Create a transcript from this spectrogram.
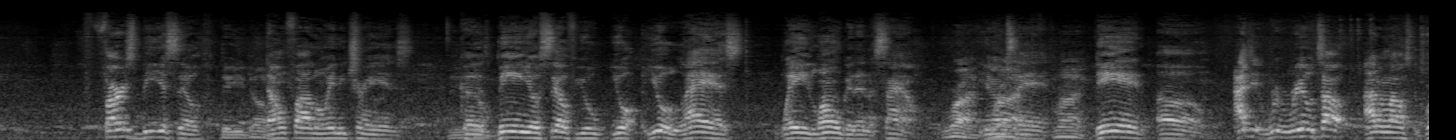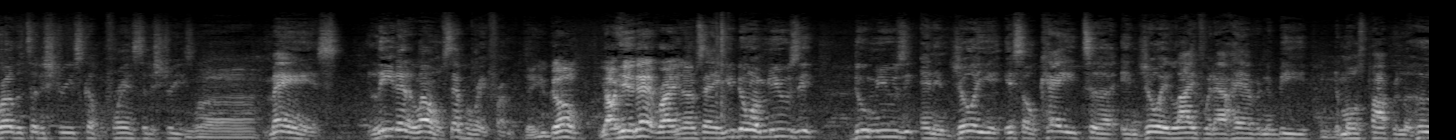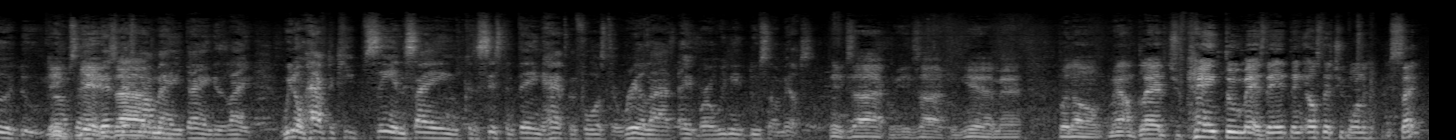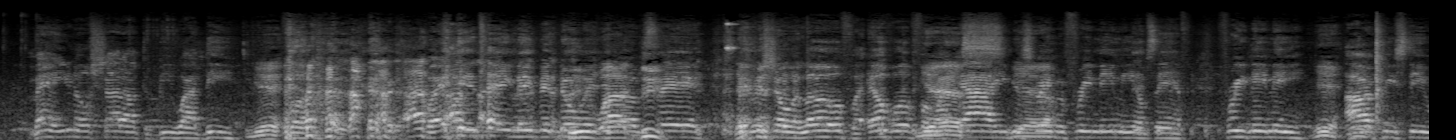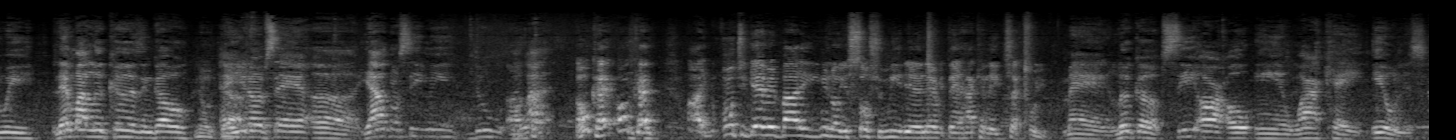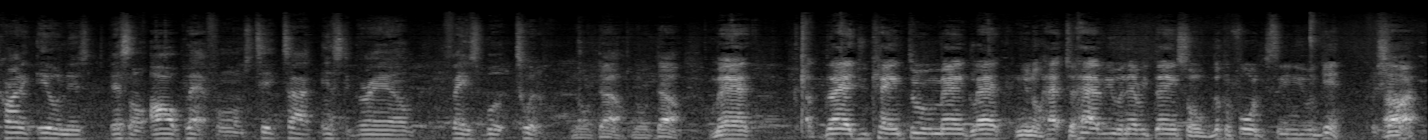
First, be yourself. there you go. Don't follow any trends, you because being yourself, you'll you'll you'll last way longer than the sound. Right. You know right, what I'm saying? Right. Then um, I just re- real talk. I done lost a brother to the streets, couple friends to the streets. Right. Man, leave that alone. Separate from it. There you go. Y'all hear that, right? You know what I'm saying? You doing music, do music and enjoy it. It's okay to enjoy life without having to be the most popular hood dude. You know what I'm saying? Mm-hmm. Yeah, that's, that's my main thing. Is like we don't have to keep seeing the same consistent thing happen for us to realize, hey, bro, we need to do something else. Exactly, exactly. Yeah, man. But um, man, I'm glad that you came through, man. Is there anything else that you want to say? Man, you know, shout out to BYD Yeah. for, for everything they've been doing. You know what I'm saying? They've been showing love forever for Yes, my guy. He been yeah. screaming free Nene. I'm saying free Nene. Yeah, RP Stewie. Let my little cousin go. No doubt. And you know what I'm saying? Uh, y'all gonna see me do a lot. Okay, okay. All right, why don't you give everybody, you know, your social media and everything? How can they check for you? Man, look up C R O N Y K illness, Cronyk Illness. That's on all platforms: TikTok, Instagram, Facebook, Twitter. No doubt, no doubt. Man, I'm glad you came through, man. Glad, you know, had to have you and everything. So looking forward to seeing you again. For sure. All right.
